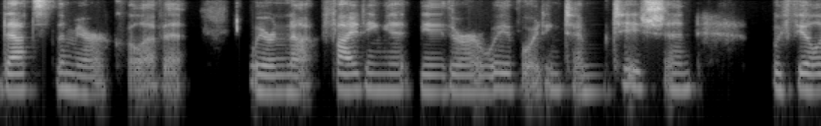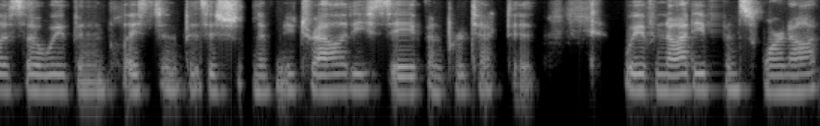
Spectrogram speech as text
that's the miracle of it. We are not fighting it, neither are we avoiding temptation. We feel as though we've been placed in a position of neutrality, safe and protected. We have not even sworn off.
